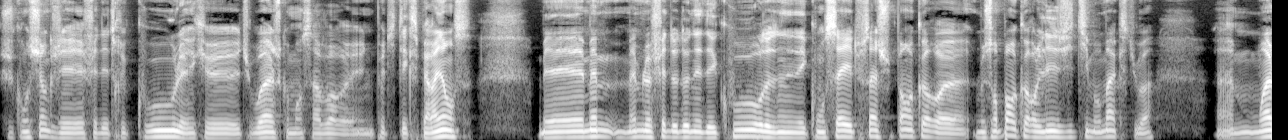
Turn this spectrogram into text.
je suis conscient que j'ai fait des trucs cool et que, tu vois, je commence à avoir une petite expérience. Mais même, même le fait de donner des cours, de donner des conseils, tout ça, je suis pas encore, euh, je me sens pas encore légitime au max, tu vois. Euh, moi,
